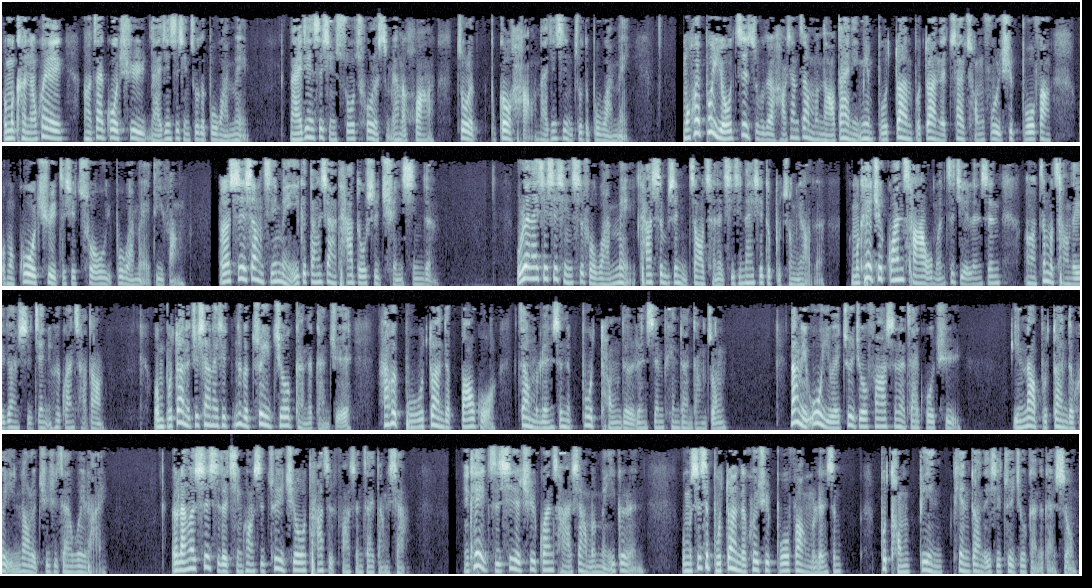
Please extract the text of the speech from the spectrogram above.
我们可能会啊、呃，在过去哪一件事情做得不完美，哪一件事情说错了什么样的话，做得不够好，哪一件事情做得不完美。我们会不由自主的，好像在我们脑袋里面不断不断的在重复去播放我们过去这些错误与不完美的地方，而事实上，其实每一个当下它都是全新的。无论那些事情是否完美，它是不是你造成的，其实那些都不重要的。我们可以去观察我们自己的人生啊、这么长的一段时间，你会观察到，我们不断的就像那些那个追究感的感觉，它会不断的包裹。在我们人生的不同的人生片段当中，让你误以为追究发生了在过去，萦绕不断的会萦绕的继续在未来，而然而事实的情况是，最究它只发生在当下。你可以仔细的去观察一下我们每一个人，我们是不是不断的会去播放我们人生不同片片段的一些罪疚感的感受。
